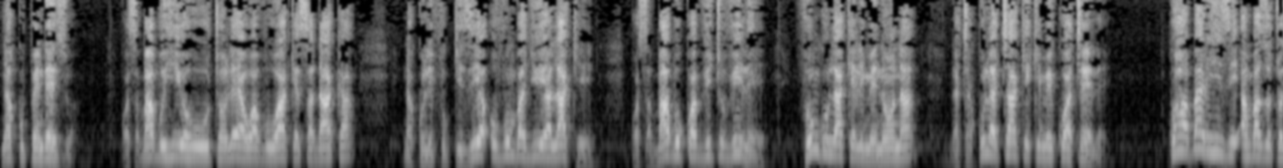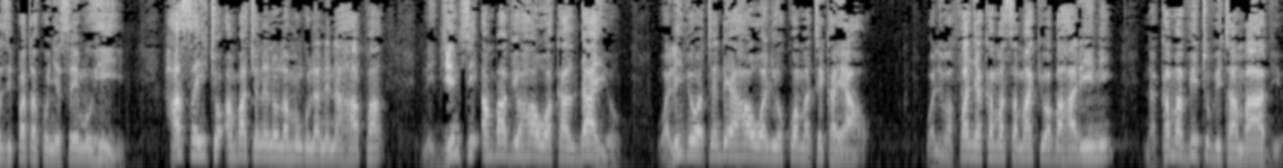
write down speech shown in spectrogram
na kupendezwa. Kwa sababu hiyo huutolea wavu wake sadaka na kulifukizia uvumba juya lake kwa sababu kwa vitu vile fungu lake limenona na chakula chake kimekuwa tele. Kwa habari hizi ambazo twazipata kwenye sehemu hii hasa hicho ambacho neno la mungu lanena hapa ni jinsi ambavyo hao wakaldayo walivyowatendea hao waliokuwa mateka yao. Waliwafanya kama samaki wa baharini na kama vitu vitambaavyo.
